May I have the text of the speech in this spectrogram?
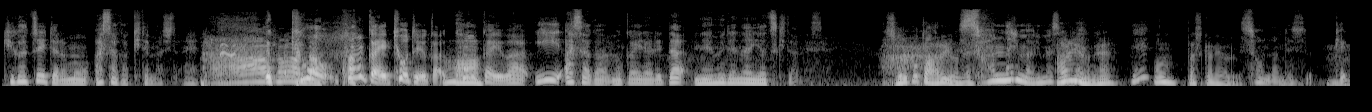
気がついたらもう朝が来てましたね。あで今日今回今日というかん。今回はいい朝が迎えられた眠れないやつ来たんですよ。そういうことあるよね。そんな日もありますあよね。るよね。ね。うん確かにある。そうなんです。結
